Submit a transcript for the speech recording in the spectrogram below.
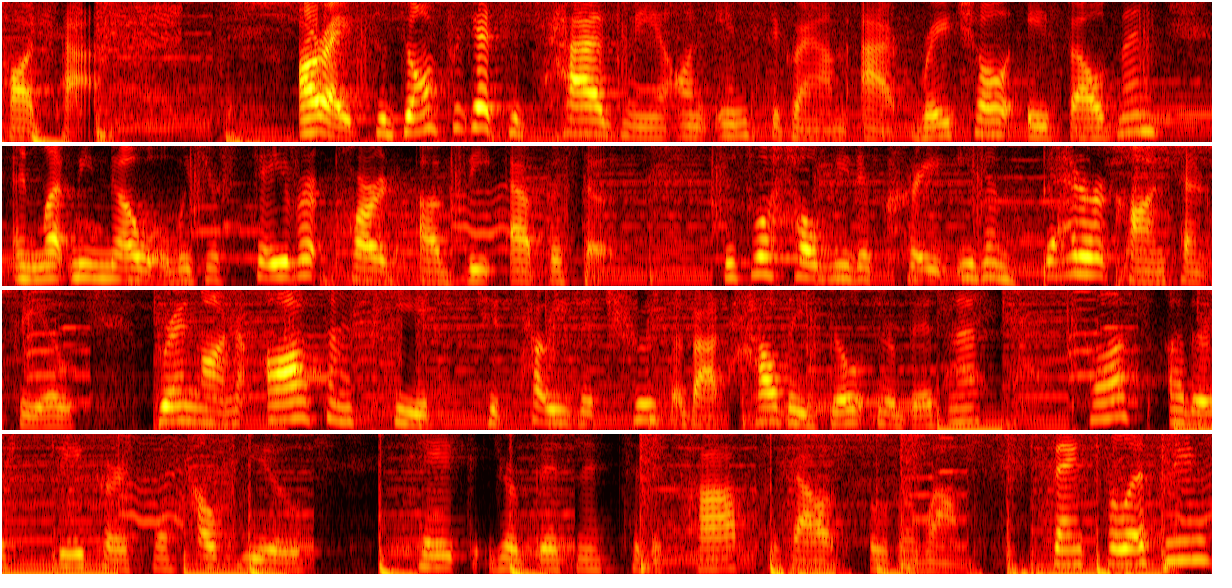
podcast. All right, so don't forget to tag me on Instagram at Rachel A. Feldman and let me know what was your favorite part of the episode. This will help me to create even better content for you, bring on awesome peeps to tell you the truth about how they built their business, plus other speakers to help you take your business to the top without overwhelm. Thanks for listening,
